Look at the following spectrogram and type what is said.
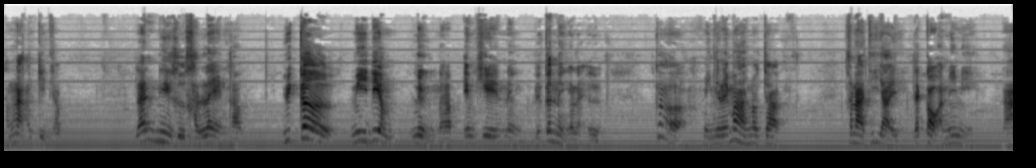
ถังหนักอังกฤษครับ และนี่คือคันแรกครับ วิกเกอร์มีเดียมหนึ่งนะครับ MK หนึ่งหรือก็หนึ่งกันแหละเออ ก็ไม่มีอะไรมากนอกจากขนาดที่ใหญ่และเกาะอันไม่มีหนา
